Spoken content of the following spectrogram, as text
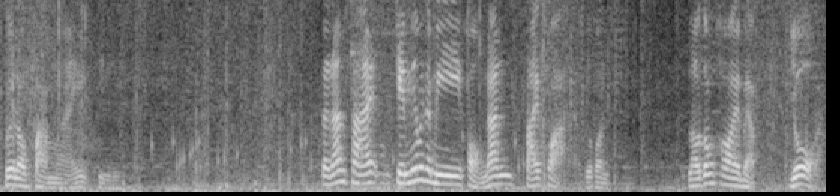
เพื่อเราฟาร์มไม้อีกทีหนึงแต่ด้านซ้ายเกมนี้มันจะมีของด้านซ้ายขวาทุกคน เราต้องคอยแบบโยกอะ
